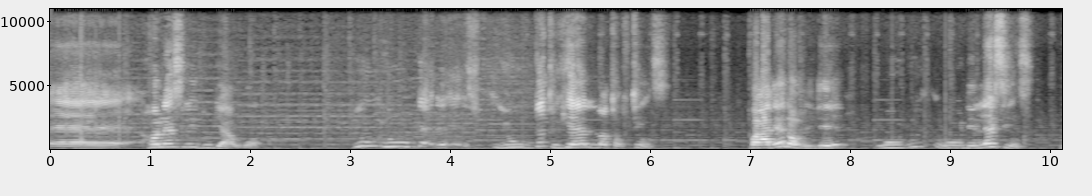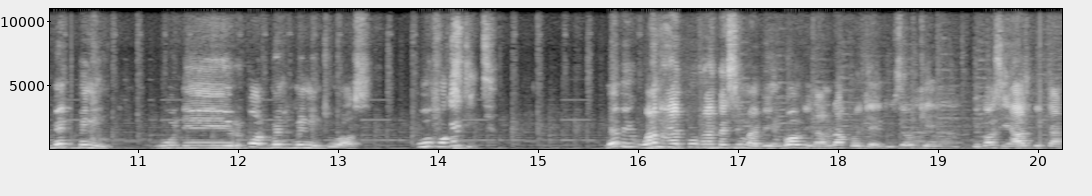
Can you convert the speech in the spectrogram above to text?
uh, honestly do their work, you you get you get to hear a lot of things. But at the end of the day, will, will the lessons make meaning? Will the report make meaning to us? We'll forget it. Maybe one high profile person might be involved in another project. You say, okay, Mm. because he has big time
